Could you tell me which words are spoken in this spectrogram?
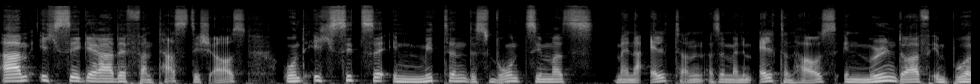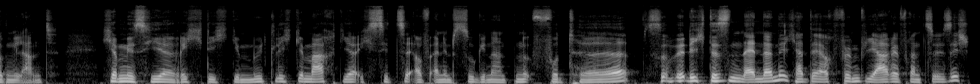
Ähm, ich sehe gerade fantastisch aus und ich sitze inmitten des Wohnzimmers meiner Eltern, also in meinem Elternhaus in Müllendorf im Burgenland. Ich habe mir es hier richtig gemütlich gemacht. Ja, ich sitze auf einem sogenannten Fauteuil, so würde ich das nennen. Ich hatte auch fünf Jahre Französisch.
